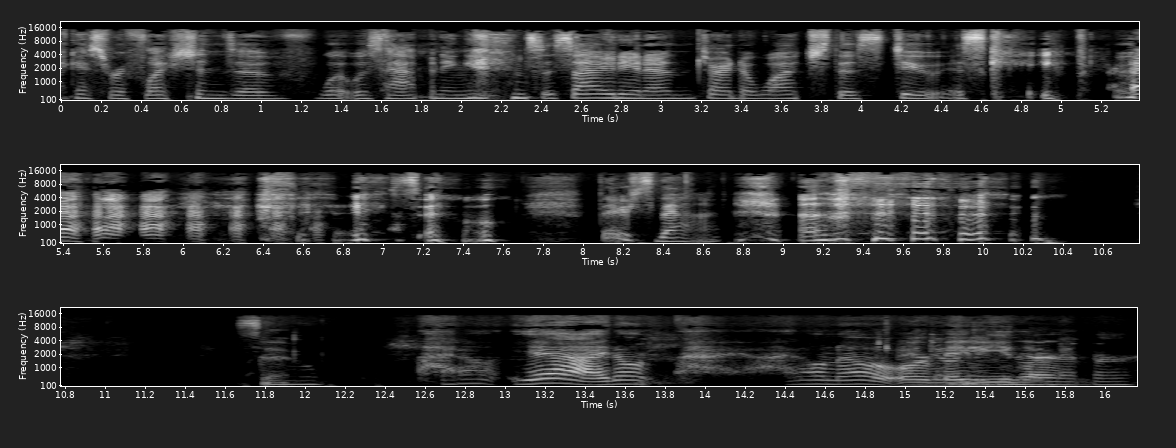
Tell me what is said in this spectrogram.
I guess reflections of what was happening in society, and I'm trying to watch this to escape. so there's that. Um, so i don't yeah i don't i don't know or don't maybe the remember.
